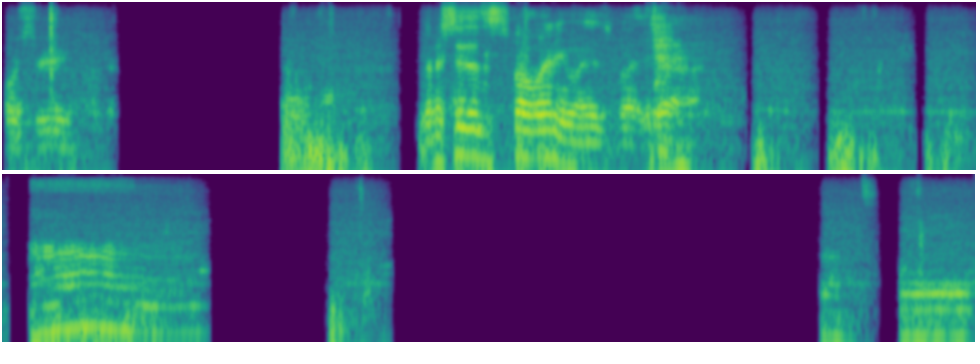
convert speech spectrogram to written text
Four three. I'm gonna say this spell anyways, but yeah. Um, we'll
